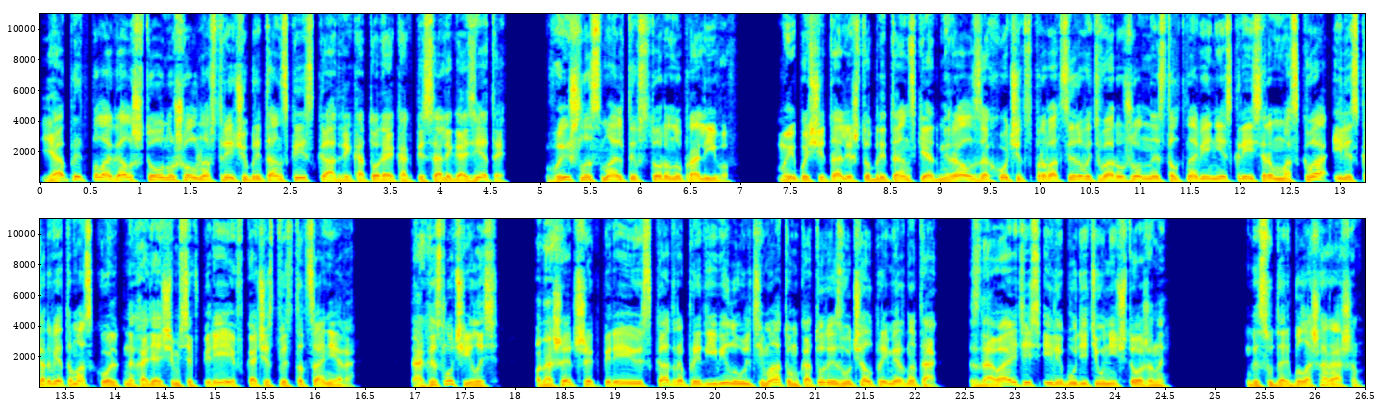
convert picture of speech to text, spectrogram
Я предполагал, что он ушел навстречу британской эскадре, которая, как писали газеты, вышла с Мальты в сторону проливов. Мы посчитали, что британский адмирал захочет спровоцировать вооруженное столкновение с крейсером «Москва» или с корветом «Аскольд», находящимся в Пирее в качестве стационера. Так и случилось. Подошедшая к Пирею эскадра предъявила ультиматум, который звучал примерно так «Сдавайтесь или будете уничтожены». Государь был ошарашен.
